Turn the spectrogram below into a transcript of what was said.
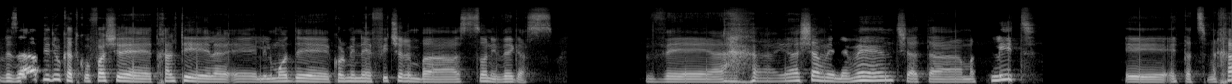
וזה היה בדיוק התקופה שהתחלתי אה, ללמוד אה, כל מיני פיצ'רים ב Sony Vegas. והיה שם אלמנט שאתה מקליט אה, את עצמך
